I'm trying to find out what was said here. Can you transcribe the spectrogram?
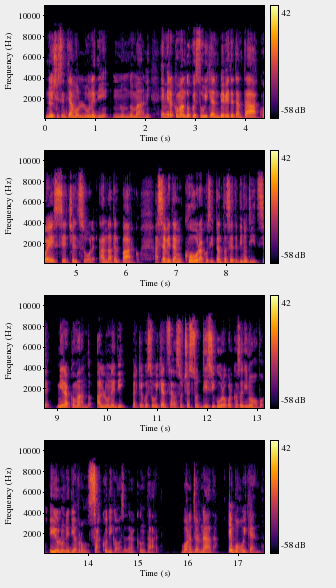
Noi ci sentiamo lunedì, non domani, e mi raccomando questo weekend bevete tanta acqua e se c'è il sole andate al parco. Ma se avete ancora così tanta sete di notizie, mi raccomando a lunedì, perché questo weekend sarà successo di sicuro qualcosa di nuovo e io lunedì avrò un sacco di cose da raccontarvi. Buona giornata e buon weekend!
